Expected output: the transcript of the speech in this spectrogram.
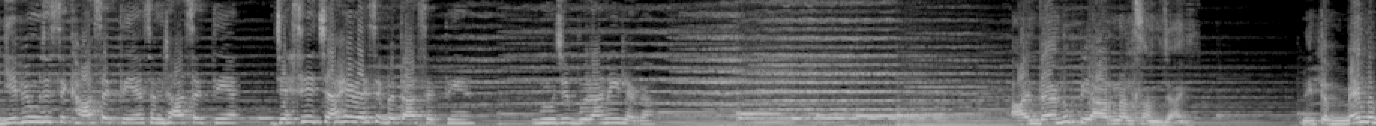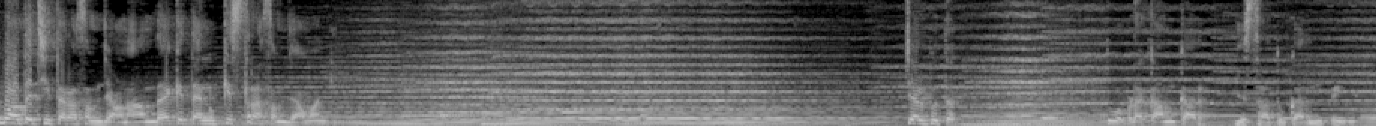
ये भी मुझे सिखा सकती हैं समझा सकती हैं जैसे चाहे वैसे बता सकती हैं मुझे बुरा नहीं लगा ਆਇੰਦਾ ਇਹਨੂੰ ਪਿਆਰ ਨਾਲ ਸਮਝਾਈ ਨਹੀਂ ਤਾਂ ਮੈਨੂੰ ਬਹੁਤ ਅੱਛੀ ਤਰ੍ਹਾਂ ਸਮਝਾਉਣਾ ਆਉਂਦਾ ਹੈ ਕਿ ਤੈਨੂੰ ਕਿਸ ਤਰ੍ਹਾਂ ਸਮਝਾਵਾਂਗੀ ਚੱਲ ਪੁੱਤਰ ਤੂੰ ਆਪਣਾ ਕੰਮ ਕਰ ਜਿਸ ਤਰ੍ਹਾਂ ਤੂੰ ਕਰਨੀ ਪਈ ਹੈ।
